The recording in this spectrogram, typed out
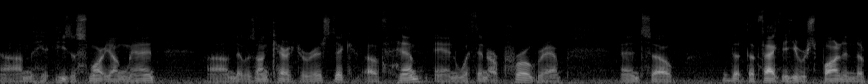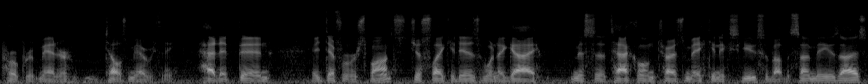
Um, he- he's a smart young man um, that was uncharacteristic of him and within our program. And so the, the fact that he responded in the appropriate manner tells me everything. Had it been a different response, just like it is when a guy misses a tackle and tries to make an excuse about the sun being his eyes,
